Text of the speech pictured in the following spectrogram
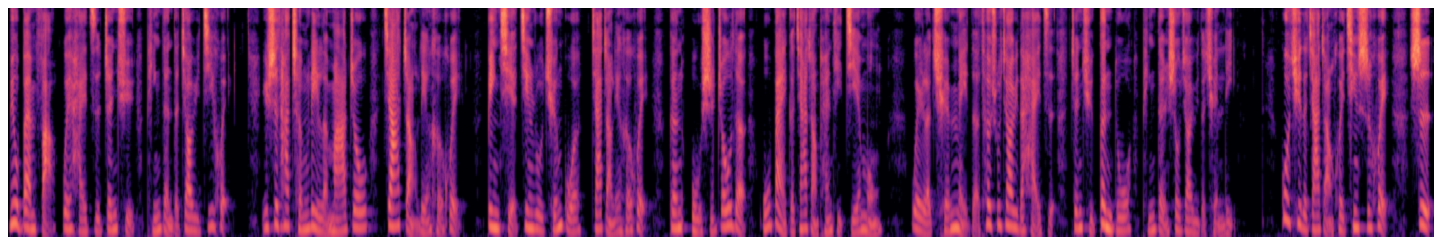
没有办法为孩子争取平等的教育机会，于是她成立了麻州家长联合会。并且进入全国家长联合会，跟五十州的五百个家长团体结盟，为了全美的特殊教育的孩子争取更多平等受教育的权利。过去的家长会、亲师会是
